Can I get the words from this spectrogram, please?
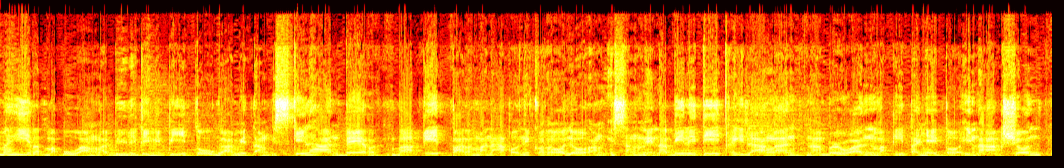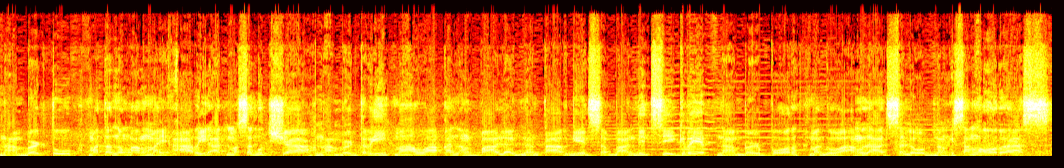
Mahirap makuha ang ability ni Pito gamit ang skill hunter. Bakit? Para manakaw ni Corolo ang isang nen ability, kailangan number 1 makita niya ito in action. Number 2 matanong ang may-ari at masagot siya. Number 3 mahawakan ang palad ng target sa bandit secret. Number 4 magawa ang lahat sa loob ng isang oras.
